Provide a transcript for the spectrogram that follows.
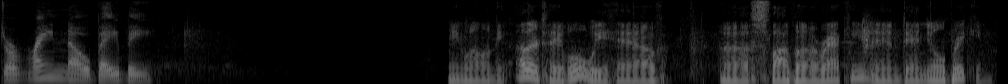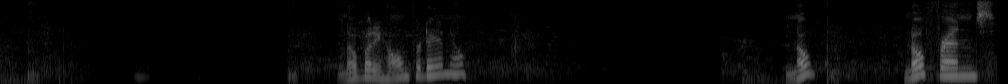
Dorano, baby. Meanwhile, on the other table, we have uh, Slava racking and Daniel breaking. Nobody home for Daniel? Nope. No friends.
